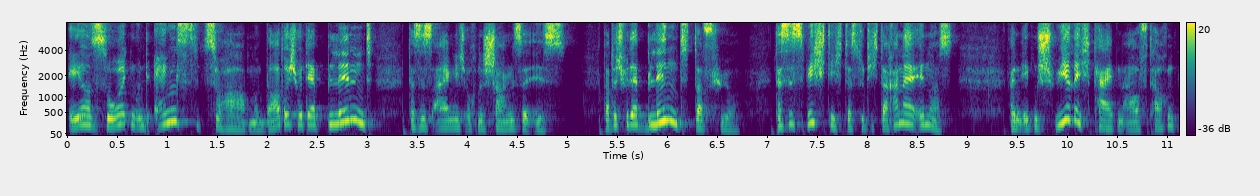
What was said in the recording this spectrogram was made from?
eher Sorgen und Ängste zu haben. Und dadurch wird er blind, dass es eigentlich auch eine Chance ist. Dadurch wird er blind dafür. Das ist wichtig, dass du dich daran erinnerst. Wenn eben Schwierigkeiten auftauchen,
